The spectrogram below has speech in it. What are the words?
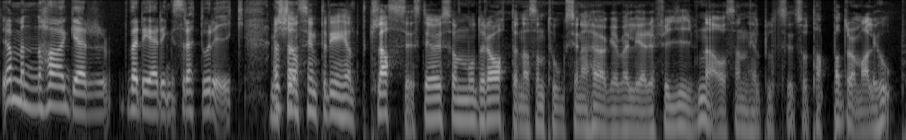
ja, men högervärderingsretorik. Men alltså, känns inte det helt klassiskt? Det är ju som Moderaterna som tog sina högerväljare för givna och sen helt plötsligt så tappade de allihop.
